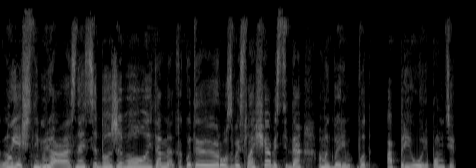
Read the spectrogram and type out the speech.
Ну, я сейчас не говорю, а, знаете, боже мой, там какой-то розовой слащавости, да, а мы говорим вот априори. Помните,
